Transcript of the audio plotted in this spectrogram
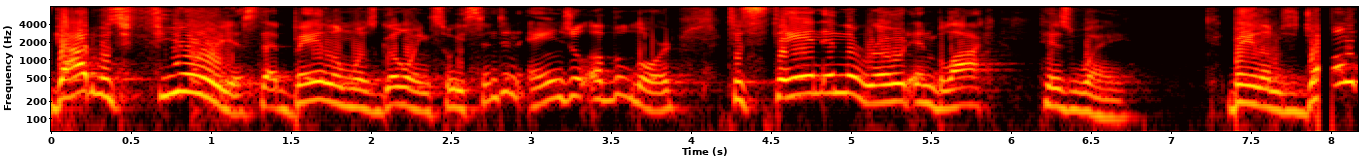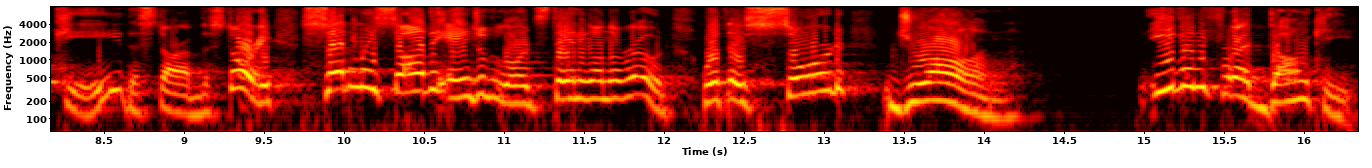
God was furious that Balaam was going, so he sent an angel of the Lord to stand in the road and block his way. Balaam's donkey, the star of the story, suddenly saw the angel of the Lord standing on the road with a sword drawn. Even for a donkey,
